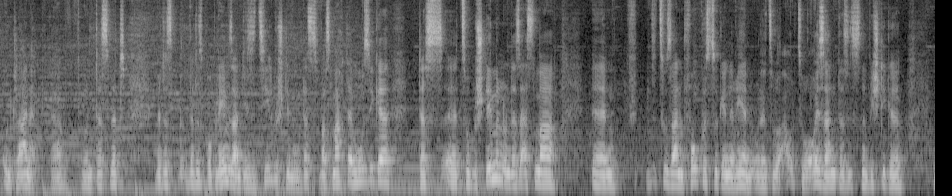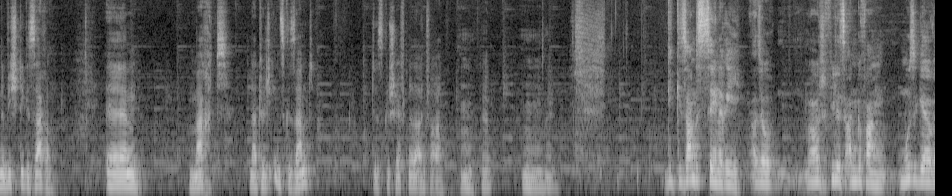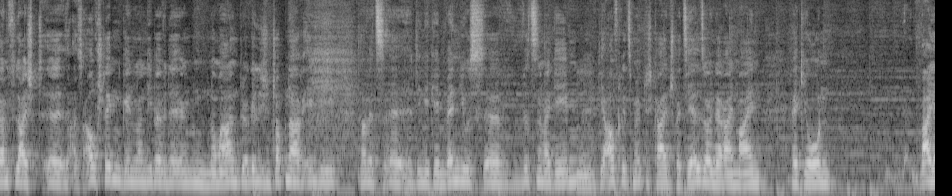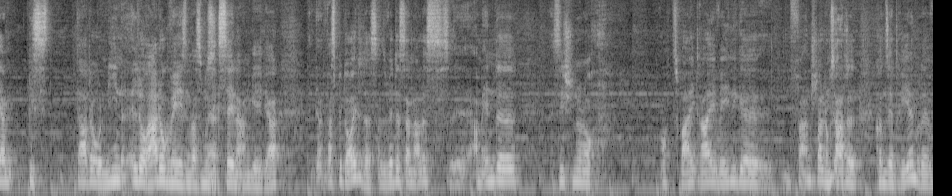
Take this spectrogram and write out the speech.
und kleiner. Ja, und das wird, wird, das, wird das Problem sein, diese Zielbestimmung. Das, was macht der Musiker, das äh, zu bestimmen und das erstmal ähm, zu seinem Fokus zu generieren oder zu, zu äußern, das ist eine wichtige, eine wichtige Sache. Ähm, macht natürlich insgesamt das Geschäft nicht einfacher. Mhm. Ja. Mhm. Die gesamte Szenerie, also man hat vieles angefangen. Musiker werden vielleicht äh, also aufstecken, gehen dann lieber wieder irgendeinem normalen bürgerlichen Job nach. Irgendwie, da wird es äh, Dinge geben. Venues äh, wird es nicht mehr geben. Mhm. Die Auftrittsmöglichkeiten, speziell so in der Rhein-Main-Region, war ja bis dato nie ein Eldorado gewesen, was Musikszene ja. angeht. Ja? Was bedeutet das? Also wird das dann alles äh, am Ende sich nur noch auf zwei, drei wenige Veranstaltungsarten konzentrieren? Oder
